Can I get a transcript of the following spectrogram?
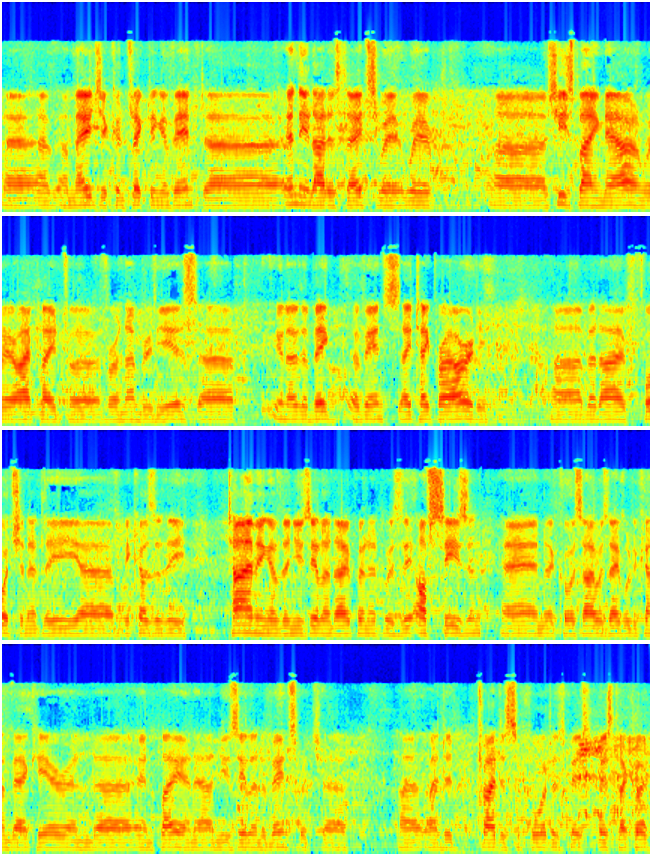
a, a major conflicting event uh, in the United States where, where uh, she's playing now and where I played for, for a number of years, uh, you know, the big events, they take priority. Uh, but I fortunately, uh, because of the timing of the New Zealand Open, it was the off season, and of course I was able to come back here and, uh, and play in our New Zealand events, which I, I, did try to support as best, best I could.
